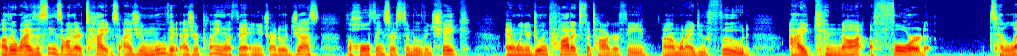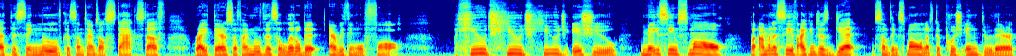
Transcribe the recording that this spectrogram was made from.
Otherwise, this thing's on there tight. So as you move it, as you're playing with it and you try to adjust, the whole thing starts to move and shake. And when you're doing product photography, um, when I do food, I cannot afford to let this thing move because sometimes I'll stack stuff right there. So if I move this a little bit, everything will fall. A huge, huge, huge issue. May seem small, but I'm gonna see if I can just get something small enough to push in through there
